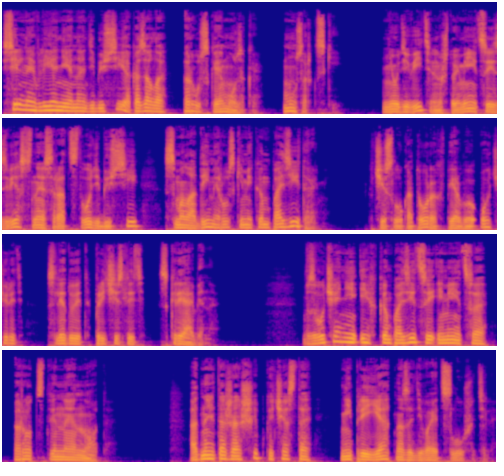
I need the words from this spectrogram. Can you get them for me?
Сильное влияние на Дебюсси оказала русская музыка, Мусоргский. Неудивительно, что имеется известное сродство Дебюсси с молодыми русскими композиторами, к числу которых в первую очередь следует причислить Скрябина. В звучании их композиций имеется родственная нота. Одна и та же ошибка часто неприятно задевает слушателя.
